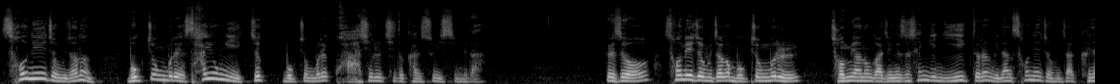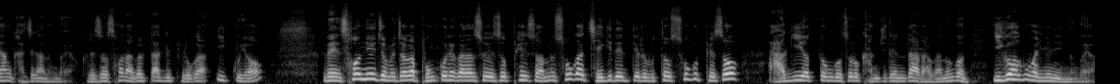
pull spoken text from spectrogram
선의의 점유자는 목적물의 사용이익 즉 목적물의 과실을 취득할 수 있습니다. 그래서 선의 점유자가 목적물을 점유하는 과정에서 생긴 이익들은 그냥 선의 점유자 그냥 가져가는 거예요. 그래서 선악을 따질 필요가 있고요. 그다음에 선의 점유자가 본권에 관한 소에서 패소하면 소가 제기된 때로부터 소급해서 악이었던 것으로 간주된다라고 하는 건 이거하고 관련이 있는 거예요.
